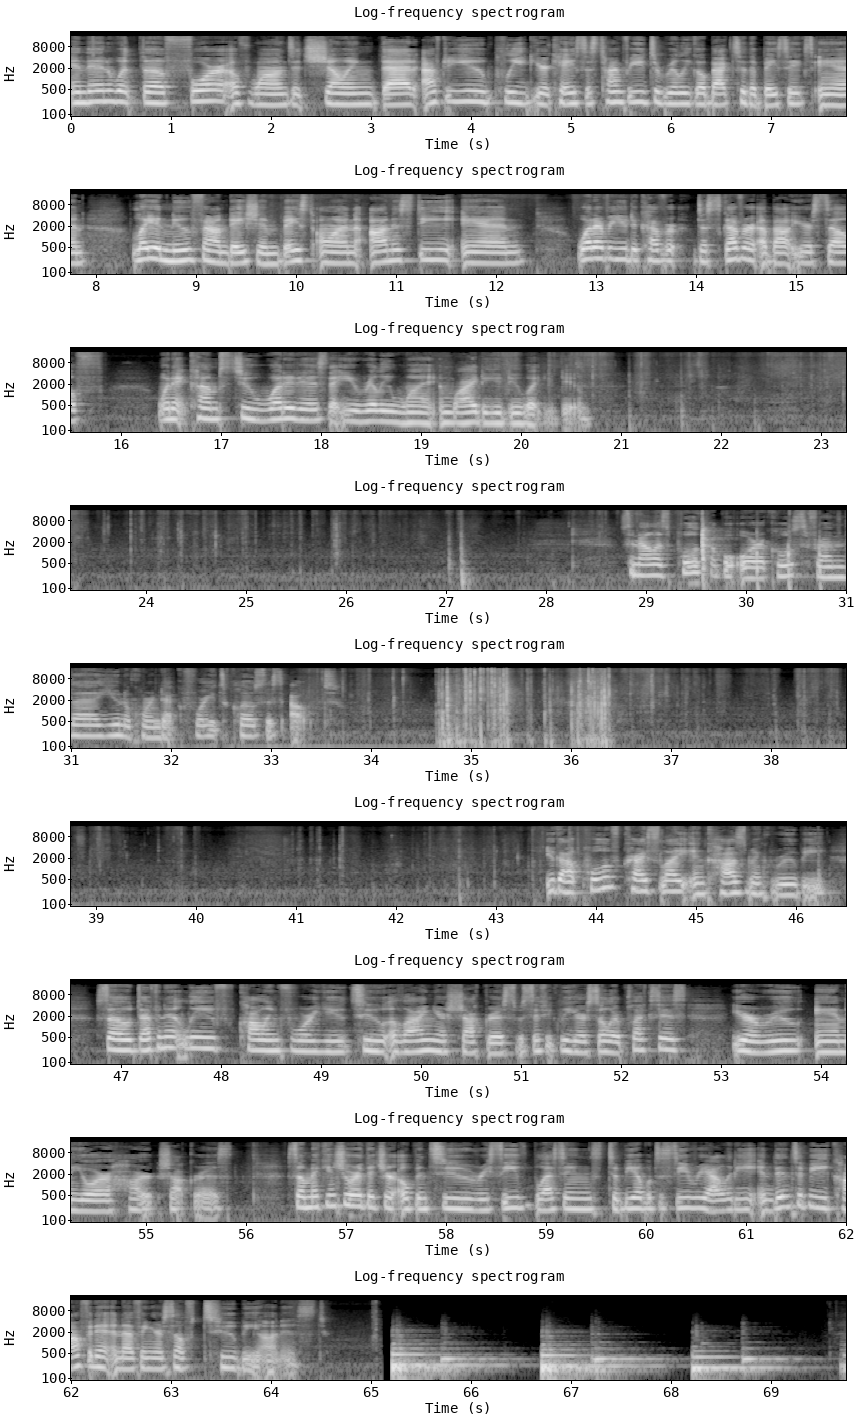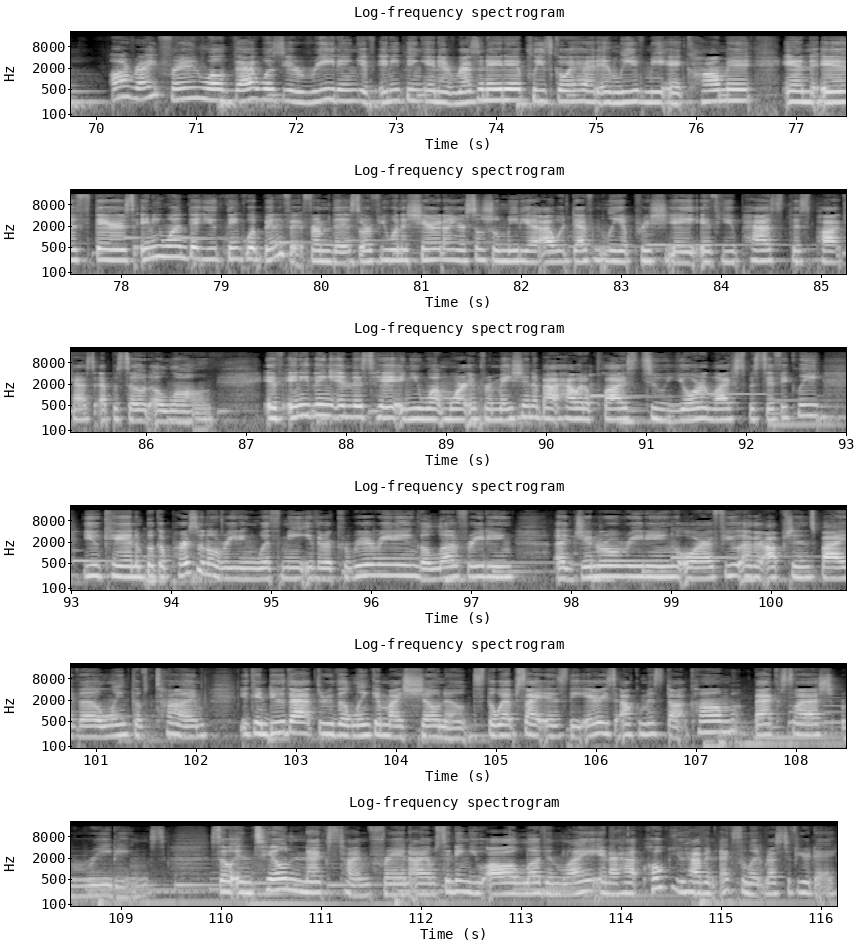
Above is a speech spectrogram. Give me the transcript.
And then with the Four of Wands, it's showing that after you plead your case, it's time for you to really go back to the basics and lay a new foundation based on honesty and whatever you discover discover about yourself when it comes to what it is that you really want and why do you do what you do. So now let's pull a couple oracles from the unicorn deck for you to close this out. You got Pool of Christ Light and Cosmic Ruby. So definitely calling for you to align your chakras, specifically your solar plexus, your root, and your heart chakras. So making sure that you're open to receive blessings, to be able to see reality, and then to be confident enough in yourself to be honest. All right, friend. Well, that was your reading. If anything in it resonated, please go ahead and leave me a comment. And if there's anyone that you think would benefit from this, or if you want to share it on your social media, I would definitely appreciate if you pass this podcast episode along. If anything in this hit and you want more information about how it applies to your life specifically, you can book a personal reading with me, either a career reading, a love reading, a general reading, or a few other options by the length of time, you can do that through the link in my show notes. The website is theariesalchemist.com backslash readings. So until next time, friend, I am sending you all love and light, and I ha- hope you have an excellent rest of your day.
